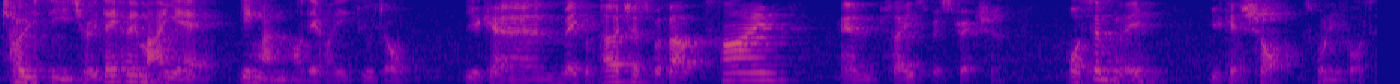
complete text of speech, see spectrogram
隨時隨地去買嘢，英文我哋可以叫做 You can make a purchase without time and place restriction. or simply you can shop 24/7.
